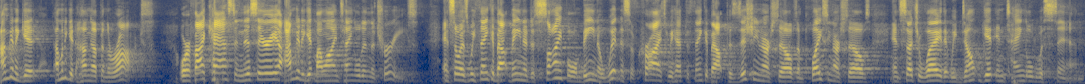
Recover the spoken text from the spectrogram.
I'm going to get I'm going to get hung up in the rocks. Or if I cast in this area, I'm going to get my line tangled in the trees. And so, as we think about being a disciple and being a witness of Christ, we have to think about positioning ourselves and placing ourselves in such a way that we don't get entangled with sin.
